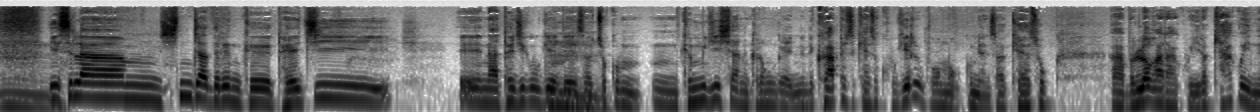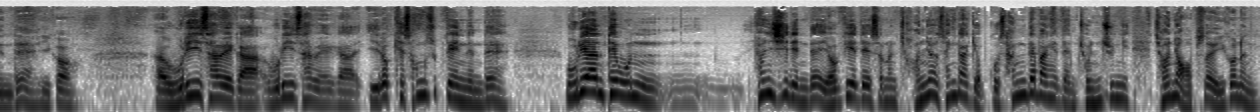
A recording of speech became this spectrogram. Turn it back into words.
음. 이슬람 신자들은 그 돼지 나 돼지고기에 음. 대해서 조금 음, 금기시하는 그런 게 있는데 그 앞에서 계속 고기를 구워 먹으면서 계속 아, 물러가라고 이렇게 하고 있는데 이거 아, 우리 사회가 우리 사회가 이렇게 성숙돼 있는데 우리한테 온 현실인데 여기에 대해서는 전혀 생각이 없고 상대방에 대한 존중이 전혀 없어요. 이거는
